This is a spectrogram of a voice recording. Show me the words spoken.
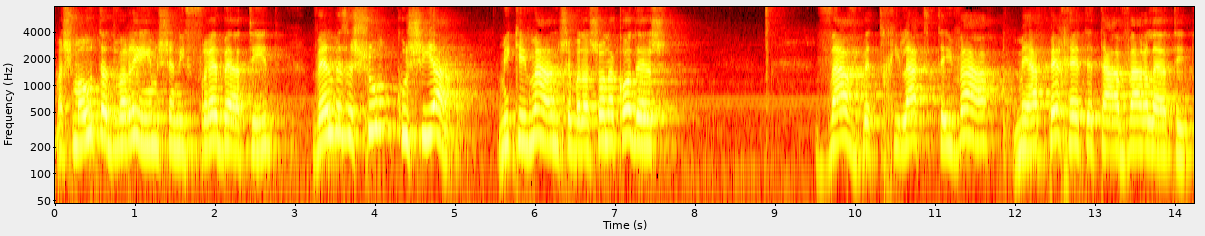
משמעות הדברים שנפרה בעתיד ואין בזה שום קושייה, מכיוון שבלשון הקודש ו' בתחילת תיבה מהפכת את העבר לעתיד.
